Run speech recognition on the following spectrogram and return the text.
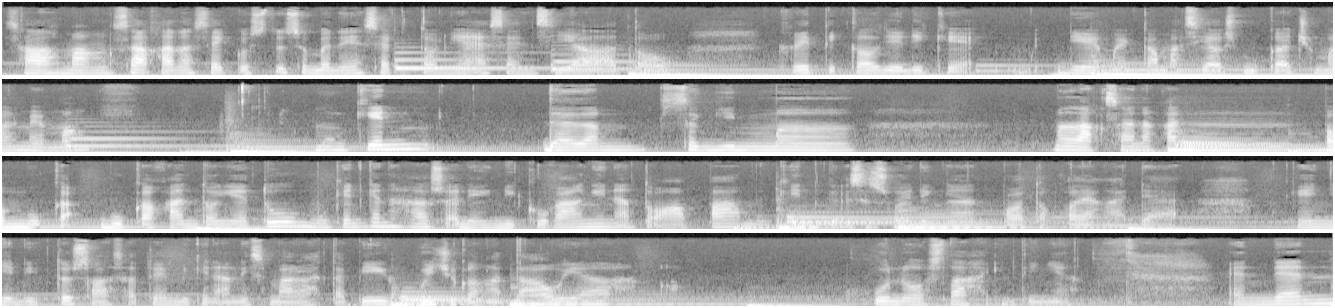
salah mangsa karena Sekus itu sebenarnya sektornya esensial atau kritikal jadi kayak dia mereka masih harus buka. Cuman memang mungkin dalam segi me, melaksanakan pembuka buka kantongnya itu mungkin kan harus ada yang dikurangin atau apa mungkin gak sesuai dengan protokol yang ada. Mungkin jadi itu salah satu yang bikin Anis marah tapi gue juga nggak tahu ya. Who knows lah intinya. And then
